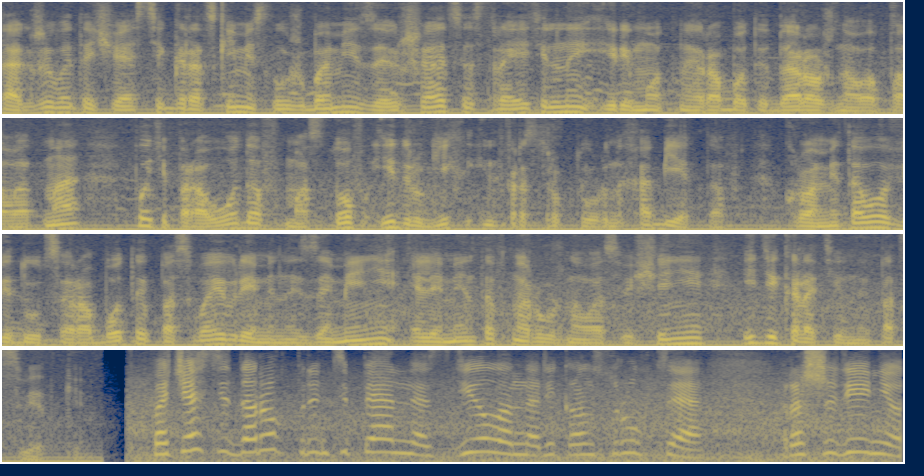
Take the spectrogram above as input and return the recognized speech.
Также в этой части городскими службами завершаются строительные и ремонтные работы дорожного полотна, путепроводов, мостов и других инфраструктурных объектов. Кроме того, ведутся работы по своевременной замене элементов наружного освещения и декоративной подсветки. По части дорог принципиально сделана реконструкция расширения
